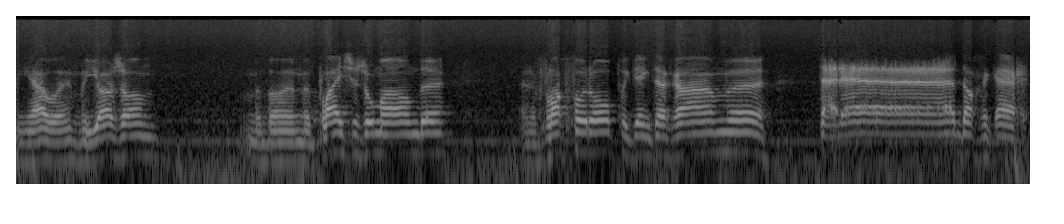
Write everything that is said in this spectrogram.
Ja hoor, mijn jas aan. Mijn, pleisters om mijn handen. En een vlag voorop. Ik denk, daar gaan we. Tadaa, dacht ik echt.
